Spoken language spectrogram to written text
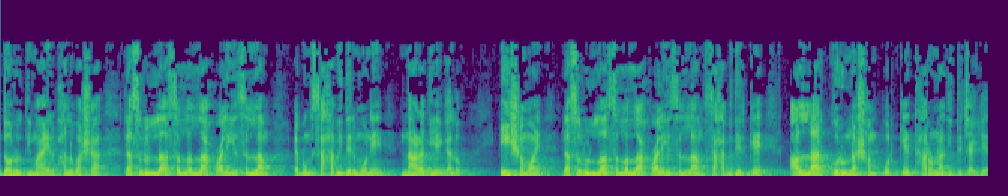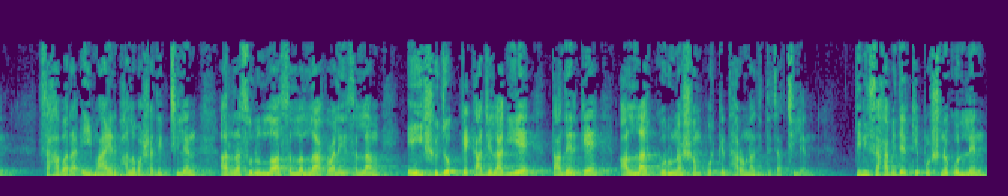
দরদি মায়ের ভালোবাসা রাসুলুল্লাহ সাল্লাহ আলিয়াল্লাম এবং সাহাবিদের মনে নাড়া দিয়ে গেল। এই সময় রাসুলুল্লাহ সাল্লাহ আলিয়াল্লাম সাহাবিদেরকে আল্লাহর করুণা সম্পর্কে ধারণা দিতে চাইলেন। সাহাবারা এই মায়ের ভালোবাসা দেখছিলেন আর রাসুল্লাহ সাল্লাহ আলিয়াল্লাম এই সুযোগকে কাজে লাগিয়ে তাদেরকে আল্লাহর করুণা সম্পর্কে ধারণা দিতে চাচ্ছিলেন। তিনি সাহাবিদেরকে প্রশ্ন করলেন,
